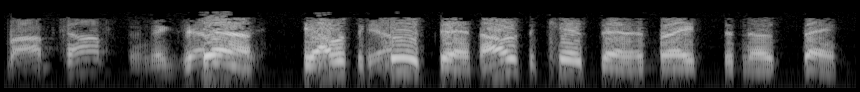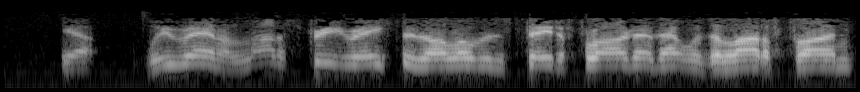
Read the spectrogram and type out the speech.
Bob Thompson, exactly. Yeah. See, I was a Yeah. kid then. I was a kid then and raced in those things. Yeah, we ran a lot of street races all over the state of Florida. That was a lot of fun.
